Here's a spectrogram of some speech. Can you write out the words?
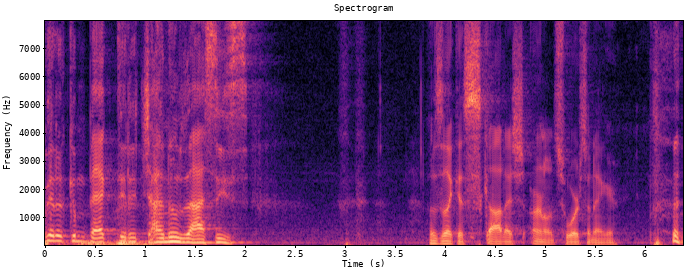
Welcome back to the channel, lassies. It was like a Scottish Arnold Schwarzenegger.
